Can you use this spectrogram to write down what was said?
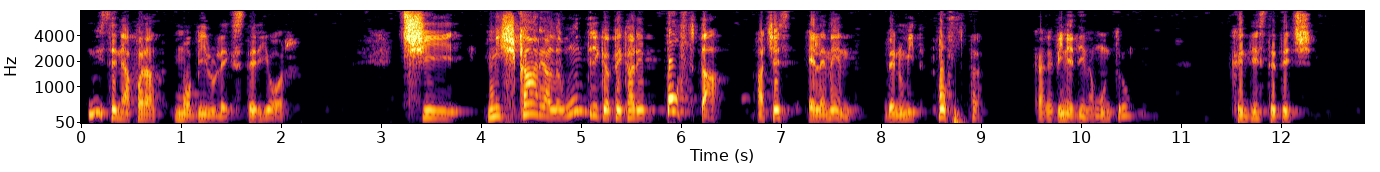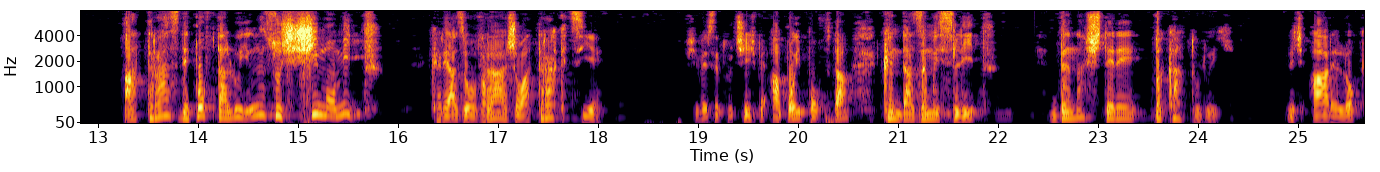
nu este neapărat mobilul exterior, ci mișcarea lăuntrică pe care pofta, acest element denumit poftă, care vine dinăuntru, când este deci atras de pofta lui însuși și momit, creează o vrajă, o atracție. Și versetul 15, apoi pofta, când a zămislit, dă naștere păcatului. Deci are loc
